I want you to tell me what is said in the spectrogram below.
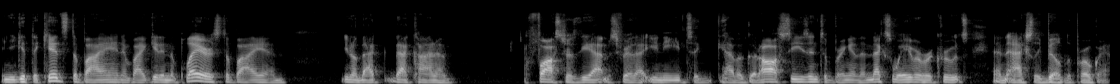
and you get the kids to buy in, and by getting the players to buy in, you know that that kind of fosters the atmosphere that you need to have a good off season to bring in the next wave of recruits and actually build the program.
